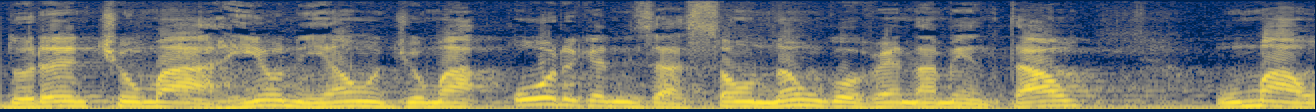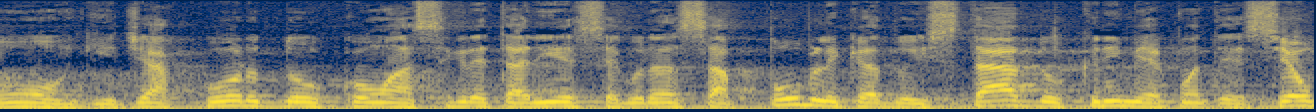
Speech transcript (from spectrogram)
durante uma reunião de uma organização não governamental, uma ONG. De acordo com a Secretaria de Segurança Pública do Estado, o crime aconteceu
